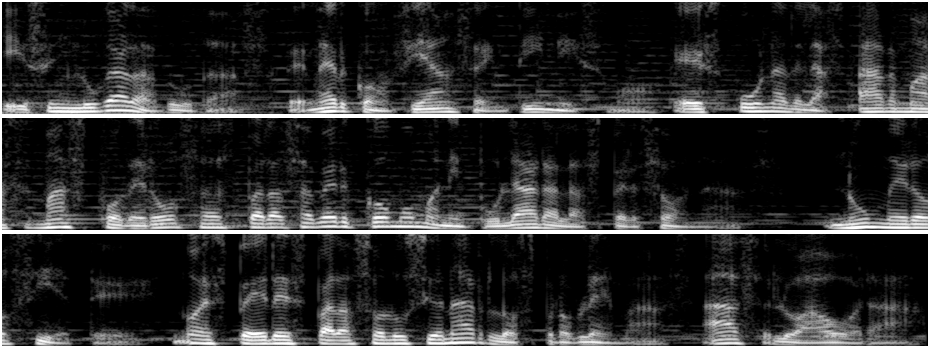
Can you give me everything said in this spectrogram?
Y sin lugar a dudas, tener confianza en ti mismo es una de las armas más poderosas para saber cómo manipular a las personas. Número 7. No esperes para solucionar los problemas, hazlo ahora.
